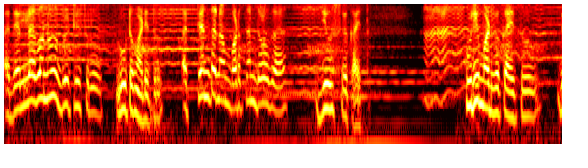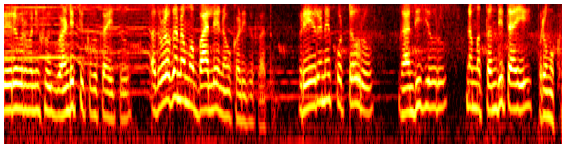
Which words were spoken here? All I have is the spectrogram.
ಅದೆಲ್ಲವನ್ನೂ ಬ್ರಿಟಿಷರು ಲೂಟ ಮಾಡಿದರು. ಅತ್ಯಂತ ನಮ್ಮ ಬಡತನದೊಳಗೆ ಜೀವಿಸ್ಬೇಕಾಯ್ತು. ಕೂಲಿ ಮಾಡಬೇಕಾಯ್ತು. ಬೇರೆಯವ್ರ ಮನೆಗೆ ಹೋಗಿ ಬಾಂಡೆ ತಿಕ್ಕಬೇಕಾಯ್ತು. ಅದರೊಳಗೆ ನಮ್ಮ ಬಾಲ್ಯ ನಾವು ಕಳಿಬೇಕಾಯ್ತು ಪ್ರೇರಣೆ ಕೊಟ್ಟವರು ಗಾಂಧೀಜಿಯವರು ನಮ್ಮ ತಂದೆ ತಾಯಿ ಪ್ರಮುಖ.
